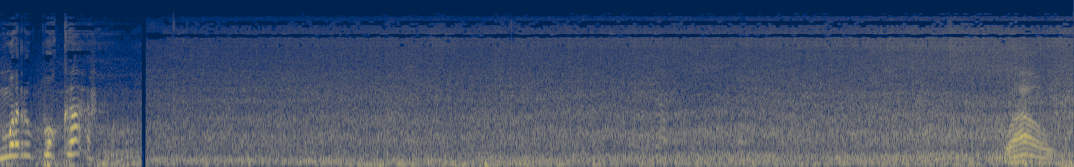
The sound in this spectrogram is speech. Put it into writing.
Marupok ka! Wow!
